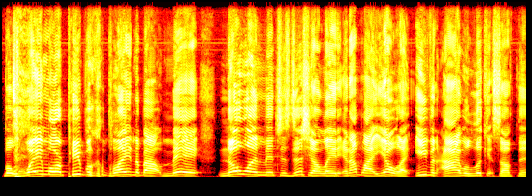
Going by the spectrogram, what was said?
But way more people complain about Meg. No one mentions this young lady, and I'm like, yo, like even I will look at something,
